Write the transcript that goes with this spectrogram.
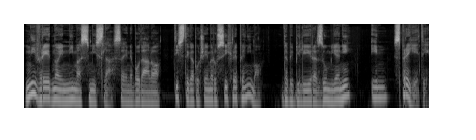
ni vredno in nima smisla, saj ne bo dalo tistega, po čemer vsi repenimo, da bi bili razumljeni in sprejeti.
